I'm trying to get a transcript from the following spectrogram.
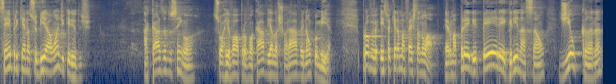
Sempre que Ana subia aonde, queridos? A casa do Senhor. Sua rival provocava e ela chorava e não comia. Isso aqui era uma festa anual. Era uma peregrinação de Eucana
